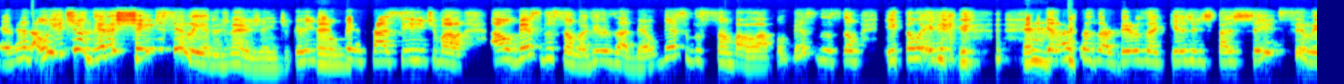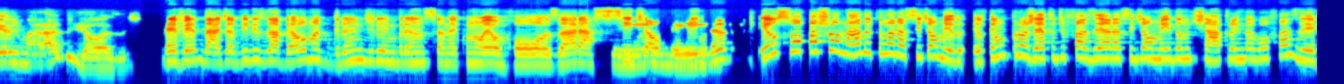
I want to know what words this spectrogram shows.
É verdade. O Rio de Janeiro é cheio de celeiros, né, gente? Porque a gente é. for pensar assim, a gente fala, ah, o berço do samba, Vila Isabel, o berço do samba lá, o berço do samba. Então, ele, é. graças a Deus, aqui a gente está cheio de celeiros maravilhosos. É verdade, a Vila Isabel é uma grande lembrança, né, com Noel Rosa, Aracide Almeida. Eu sou apaixonada pela Aracide Almeida. Eu tenho um projeto de fazer Aracide Almeida no teatro, ainda vou fazer.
